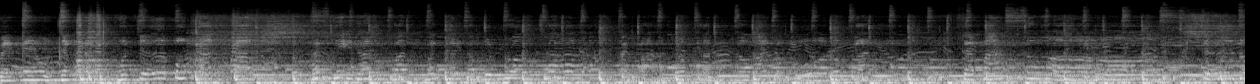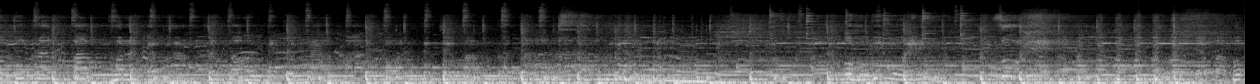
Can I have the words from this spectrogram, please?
แหวกแนวจังหวะพอเจอปุ๊บรักเป้าทันที่ทันควันมันเคยทำบุญร่วมชาติแต่ปานร่วมกันเอาไม้จับหัวร่วมกัน แต่ปานซ้อเจอน้องปุ๊บรักปั๊บพอรักกันพังขั้นตอนเป็นคนน้ำมาก่อนแต่เจอปั๊บรัตาโอ้โหพี่หมวยสู้พี่อย่มาพบ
